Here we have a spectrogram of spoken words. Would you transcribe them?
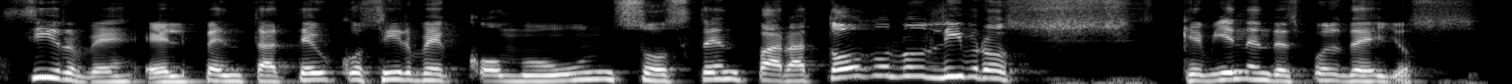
sirve, el Pentateuco sirve como un sostén para todos los libros que vienen después de ellos.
